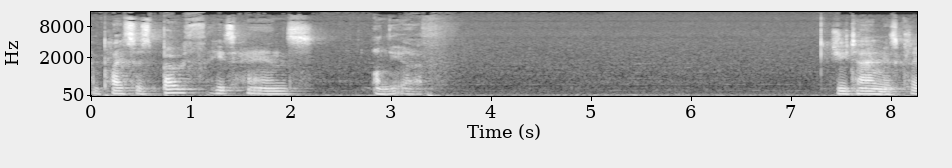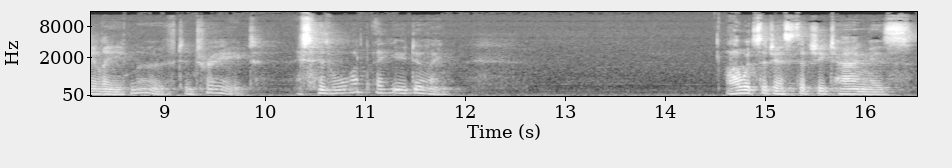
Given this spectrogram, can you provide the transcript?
and places both his hands on the earth. Xitang is clearly moved, intrigued. He says, What are you doing? I would suggest that Xitang is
